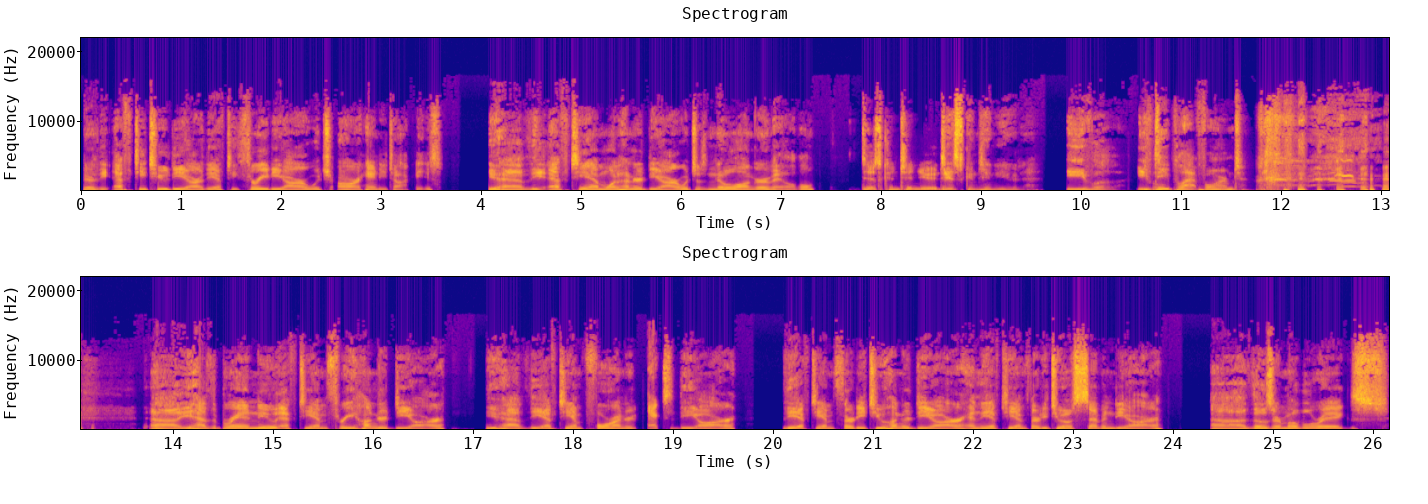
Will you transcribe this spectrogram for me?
they're the FT2DR, the FT3DR, which are handy talkies. You have the FTM 100DR, which is no longer available. Discontinued. Discontinued. Evil. Evil. Deplatformed. Uh, you have the brand new FTM 300DR. You have the FTM 400XDR, the FTM 3200DR, and the FTM 3207DR. Uh, those are mobile rigs.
